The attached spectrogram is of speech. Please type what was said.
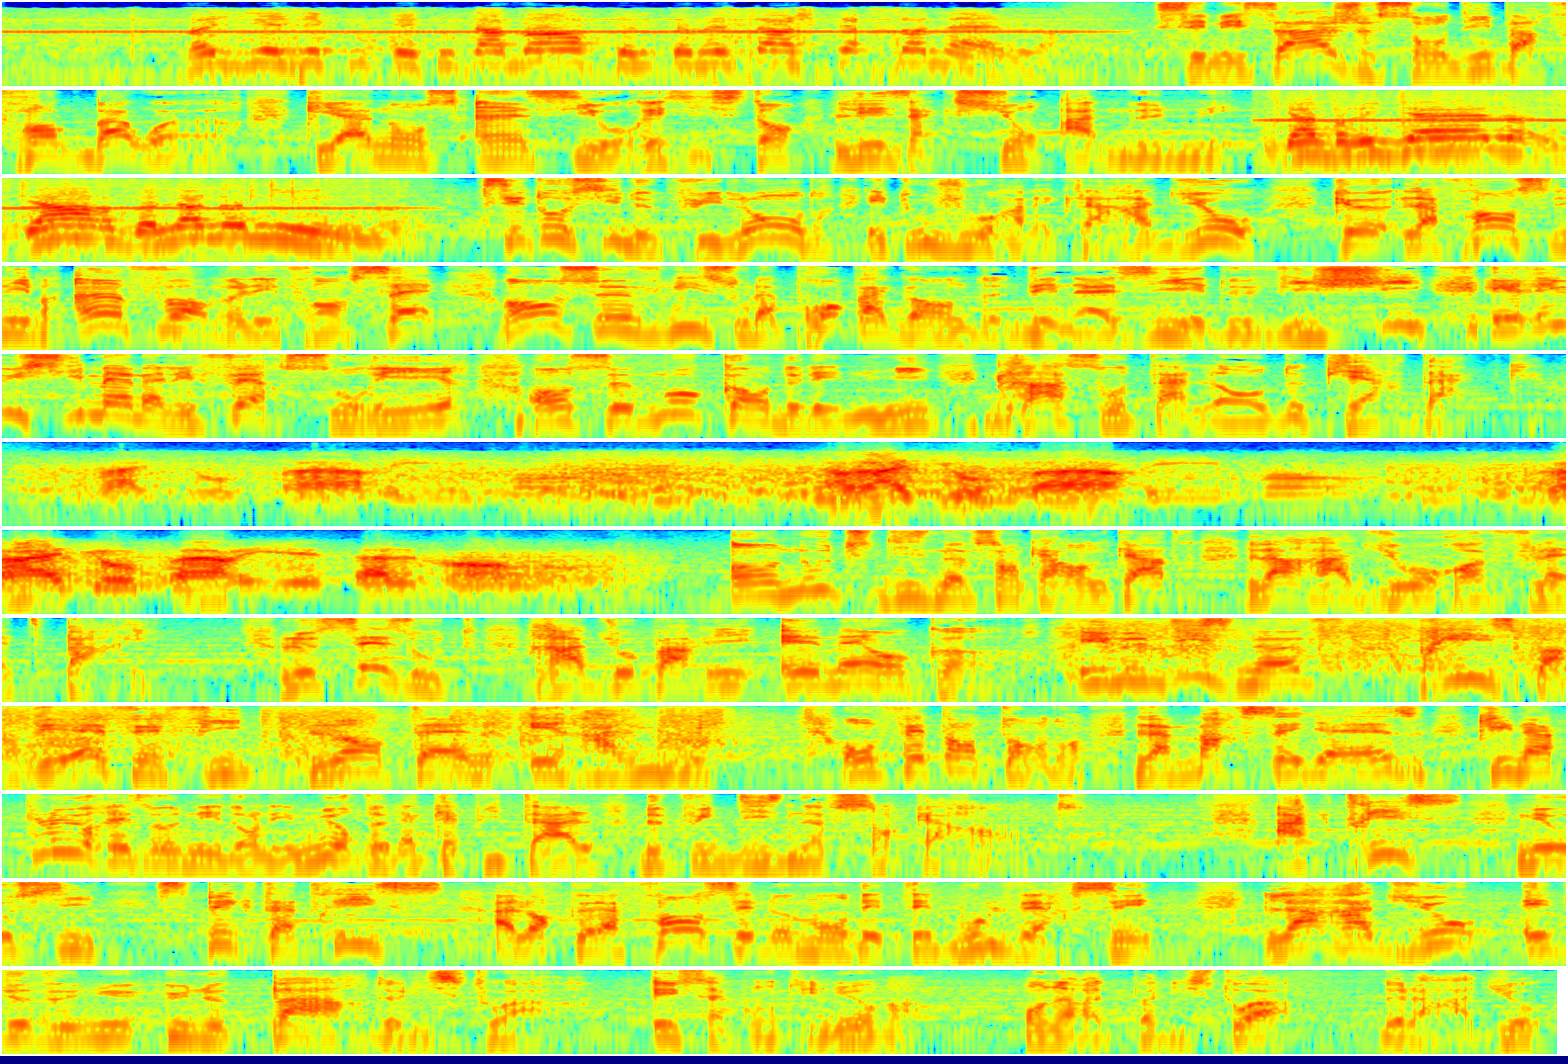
Veuillez écouter tout d'abord quelques messages personnels. Ces messages sont dits par Frank Bauer, qui annonce ainsi aux résistants les actions à mener. Gabriel garde l'anonyme. C'est aussi depuis Londres, et toujours avec la radio, que la France libre informe les Français, ensevelis sous la propagande des nazis et de Vichy, et réussit même à les faire sourire en se moquant de l'ennemi grâce au talent de Pierre Dac. Radio Paris, Radio Paris, Radio Paris est allemand. En août 1944, la radio reflète Paris. Le 16 août, Radio Paris émet encore. Et le 19, prise par des FFI, l'antenne est rallumée. On fait entendre la Marseillaise qui n'a plus résonné dans les murs de la capitale depuis 1940. Actrice, mais aussi spectatrice, alors que la France et le monde étaient bouleversés, la radio est devenue une part de l'histoire. Et ça continuera. On n'arrête pas l'histoire de la radio.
